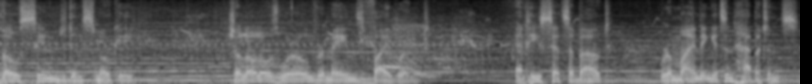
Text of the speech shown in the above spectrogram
Though singed and smoky, Chololo's world remains vibrant, and he sets about reminding its inhabitants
